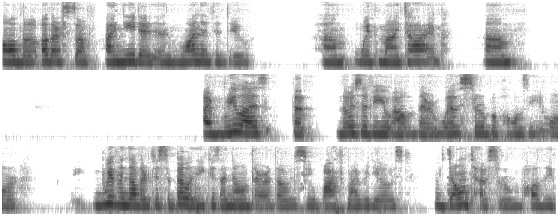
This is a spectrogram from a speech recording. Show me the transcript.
all the other stuff I needed and wanted to do um, with my time. Um, I realized that those of you out there with cerebral palsy or with another disability, because I know there are those who watch my videos who don't have cerebral palsy,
